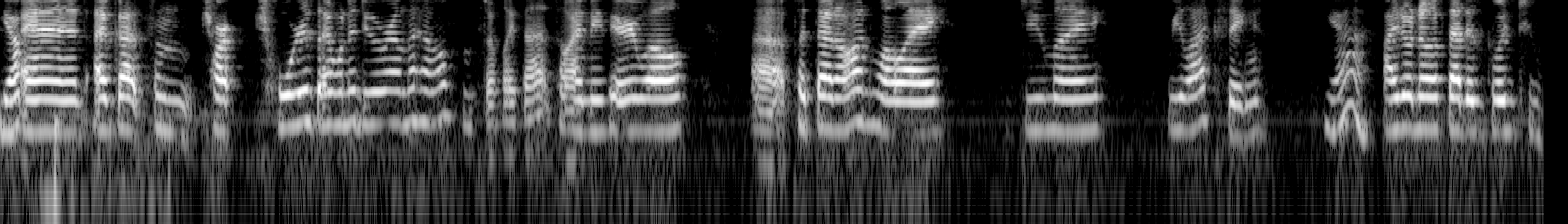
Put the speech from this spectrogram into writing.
Yep. And I've got some char- chores I want to do around the house and stuff like that. So I may very well uh, put that on while I do my relaxing. yeah. I don't know if that is going to,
